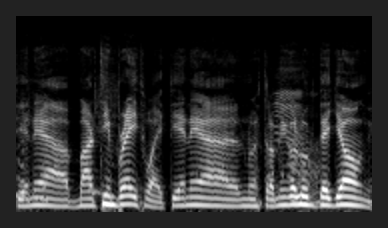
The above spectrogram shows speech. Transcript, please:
tiene a Martin Braithwaite, tiene a nuestro amigo Luke de Jong.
